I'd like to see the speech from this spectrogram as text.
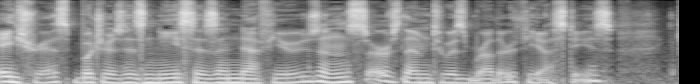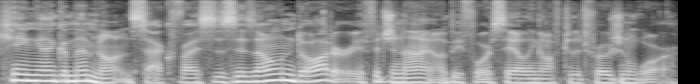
Atreus butchers his nieces and nephews and serves them to his brother Thyestes. King Agamemnon sacrifices his own daughter Iphigenia before sailing off to the Trojan War.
